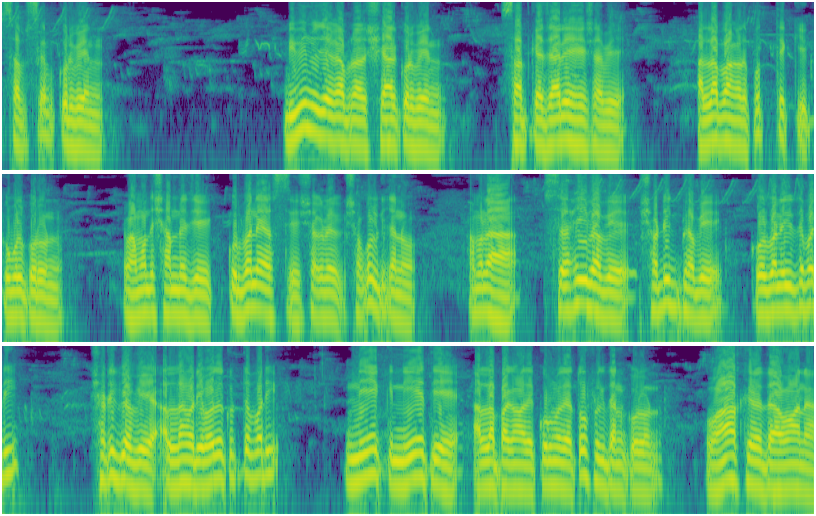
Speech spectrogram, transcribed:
সাবস্ক্রাইব করবেন। বিভিন্ন জায়গায় আপনারা শেয়ার করবেন। সাদকা জারিয়া হিসাবে আল্লাহ আমাদের প্রত্যেককে কবুল করুন। এবং আমাদের সামনে যে কোরবানি আসছে, সকলে, সকলকে যেন আমরা সহিভাবে, সঠিকভাবে কোরবানি দিতে পারি, সঠিকভাবে আল্লাহর ইবাদত করতে পারি। নেক নিয়েতে আল্লাহ পাক আমাদের কোরবানি তৌফিক দান করুন। ও আখির দাওয়ানা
